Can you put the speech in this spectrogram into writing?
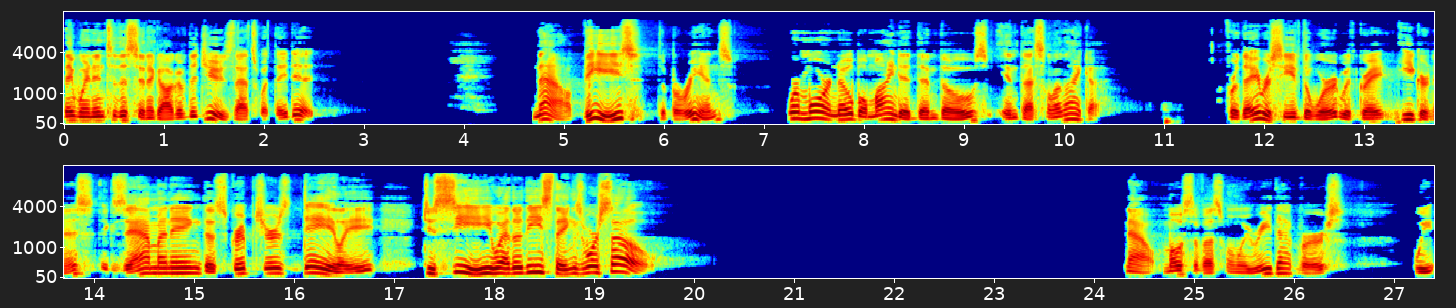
they went into the synagogue of the Jews. That's what they did. Now, these, the Bereans, were more noble minded than those in Thessalonica. For they received the word with great eagerness, examining the scriptures daily to see whether these things were so. Now, most of us, when we read that verse, we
